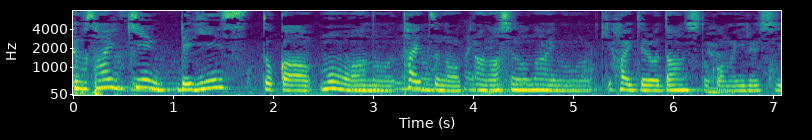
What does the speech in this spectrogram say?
でも最近レギンスとかもあのタイツのあの足のないのを履いてる男子とかもいるし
